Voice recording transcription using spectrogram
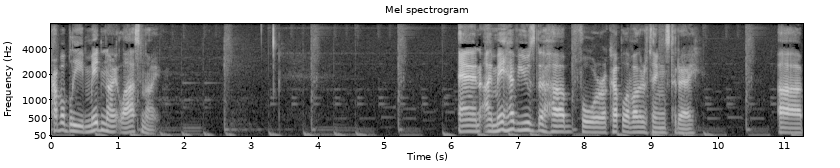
probably midnight last night. And I may have used the hub for a couple of other things today. Uh,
